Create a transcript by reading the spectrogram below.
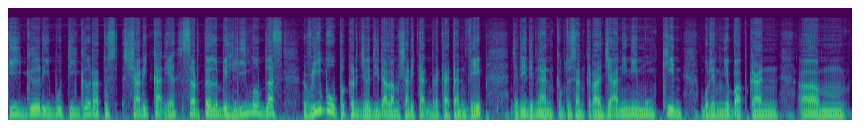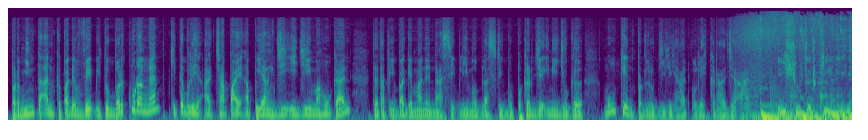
3,300 syarikat ya serta lebih 15,000 pekerja di dalam syarikat berkaitan vape jadi dengan keputusan kerajaan ini mungkin boleh menyebabkan um, permintaan kepada vape itu berkurangan kita boleh uh, capai apa yang GEG mahukan. Tetapi bagaimana nasib 15,000 pekerja ini juga mungkin perlu dilihat oleh kerajaan. Isu terkini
